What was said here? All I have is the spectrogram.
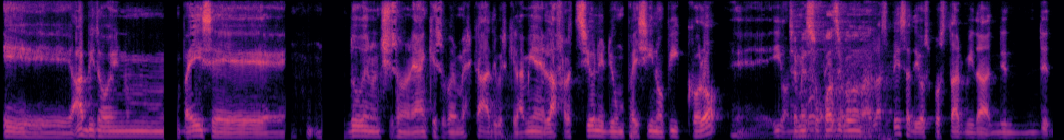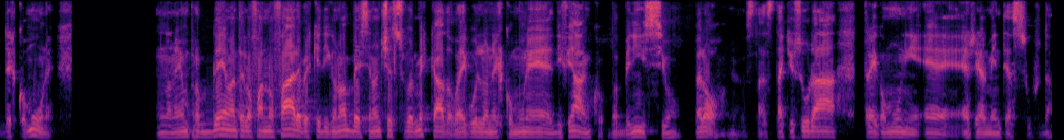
e abito in un paese dove non ci sono neanche i supermercati perché la mia è la frazione di un paesino piccolo e io ogni messo quasi me. la spesa devo spostarmi da- de- de- del comune non è un problema, te lo fanno fare perché dicono vabbè se non c'è il supermercato vai quello nel comune di fianco, va benissimo, però sta, sta chiusura tra i comuni è, è realmente assurda.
